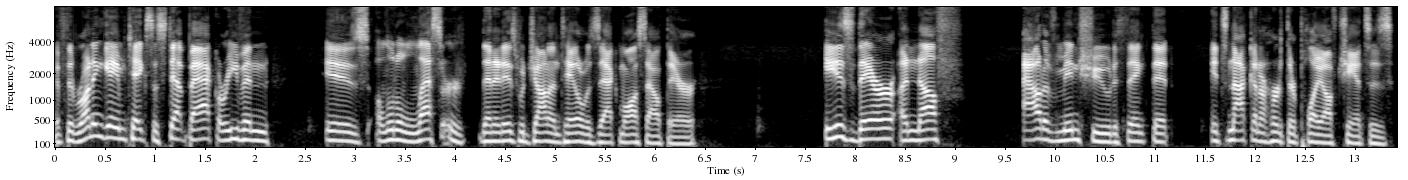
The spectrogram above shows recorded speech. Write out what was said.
If the running game takes a step back or even is a little lesser than it is with Jonathan Taylor with Zach Moss out there. Is there enough out of Minshew to think that it's not going to hurt their playoff chances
